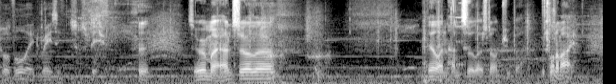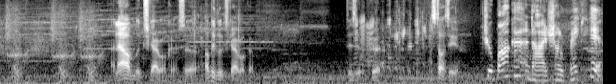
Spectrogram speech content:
to avoid raising suspicion. So who am I? Han Solo? Villain Han Solo Stormtrooper. Which one am I? And now I'm Luke Skywalker, so I'll be Luke Skywalker. Visit, good. Let's talk to you. Chewbacca and I shall wait here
